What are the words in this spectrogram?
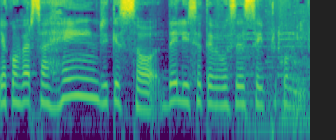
e a conversa rende que só. Delícia ter vocês sempre comigo.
